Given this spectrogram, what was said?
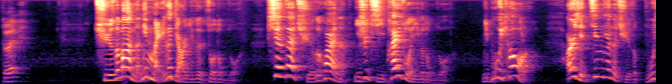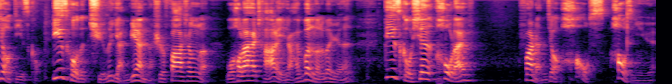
对，曲子慢呢，你每个点儿你都得做动作。现在曲子快呢，你是几拍做一个动作，你不会跳了。而且今天的曲子不叫 disco，disco 的曲子演变呢是发生了。我后来还查了一下，还问了问人，disco 先后来发展的叫 house house 音乐，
